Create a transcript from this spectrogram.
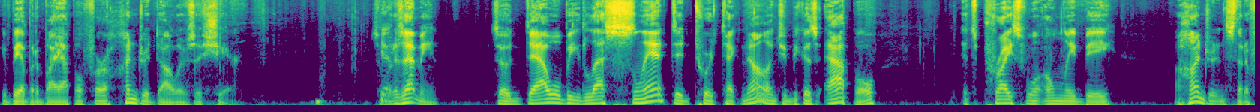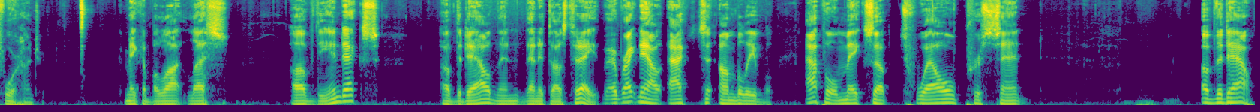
You'll be able to buy Apple for hundred dollars a share. So Yeah. what does that mean? So Dow will be less slanted toward technology because Apple, its price will only be hundred instead of four hundred. Make up a lot less of the index of the Dow than than it does today. Uh, Right now, it's unbelievable. Apple makes up twelve percent of the Dow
